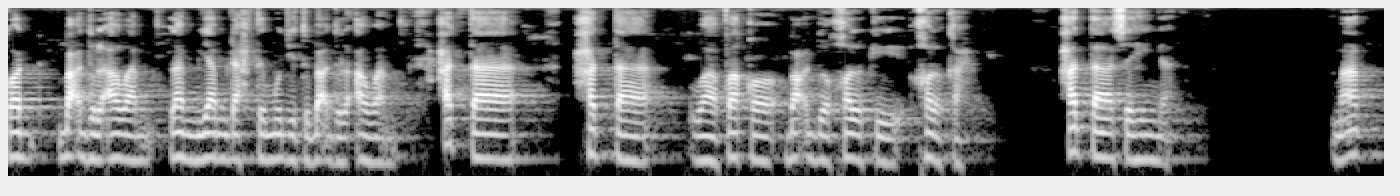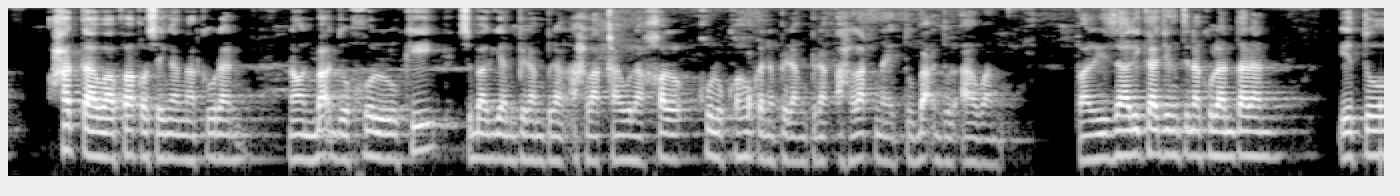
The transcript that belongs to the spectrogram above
qad ba'dul awam lam yamdah temuji tu ba'dul awam. Hatta hatta wafaqa ba'du khalqi khalqah. Hatta sehingga maaf hatta wafaqa sehingga ngakuran naon ba'du khuluqi sebagian pirang-pirang akhlak kaula khuluqahu kana pirang-pirang akhlakna itu ba'dul awam. Falizalika jeung tina kulantaran itu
